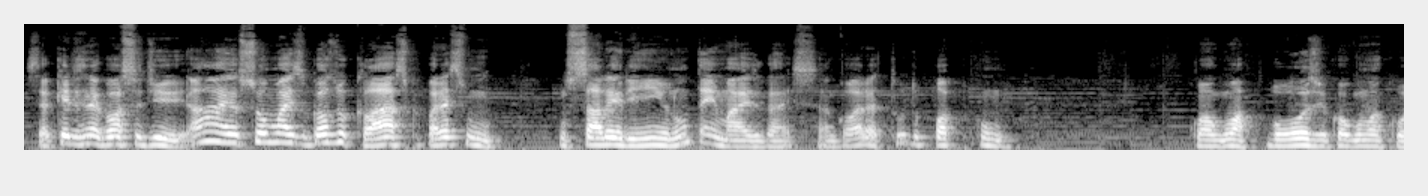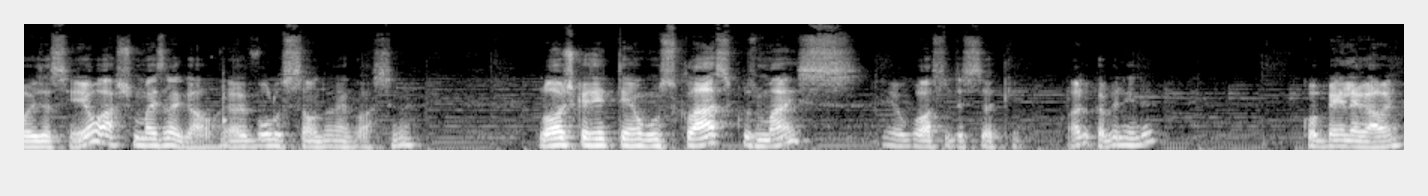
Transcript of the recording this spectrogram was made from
Isso é aqueles negócios de. Ah, eu sou mais. Gosto do clássico. Parece um, um saleirinho. Não tem mais, guys. Agora é tudo pop com. Com alguma pose, com alguma coisa assim. Eu acho mais legal. É a evolução do negócio, né? Lógico que a gente tem alguns clássicos, mas eu gosto desses aqui. Olha o cabelinho dele. Ficou bem legal, hein?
